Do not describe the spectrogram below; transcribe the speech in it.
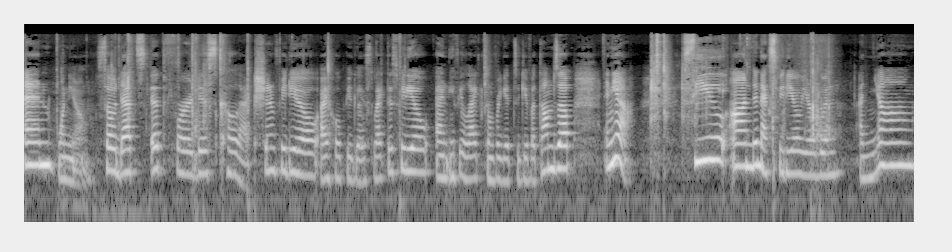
and Wonyoung. So that's it for this collection video. I hope you guys like this video. And if you like, don't forget to give a thumbs up. And yeah, see you on the next video, 여러분. 안녕!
